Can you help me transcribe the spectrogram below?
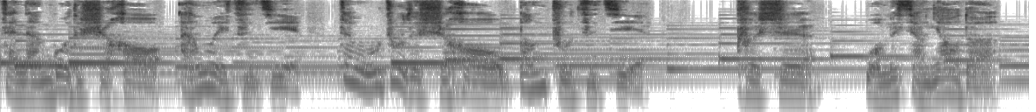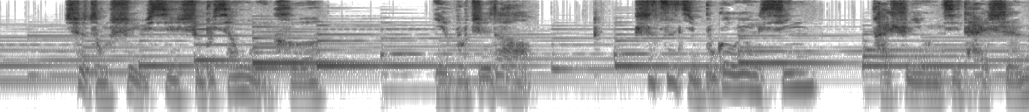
在难过的时候安慰自己，在无助的时候帮助自己。可是我们想要的，却总是与现实不相吻合。也不知道是自己不够用心，还是用计太深。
